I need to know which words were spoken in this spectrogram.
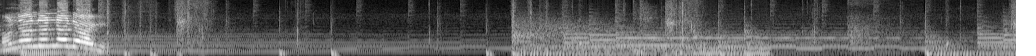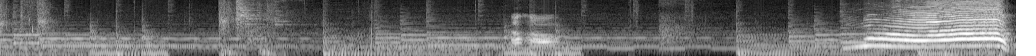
Oh no no no doggy! Uh-oh. No!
